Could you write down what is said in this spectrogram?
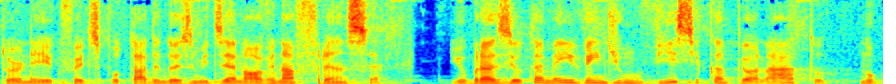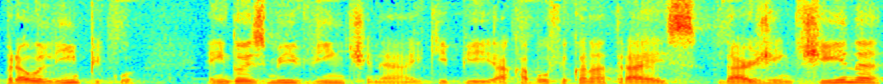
torneio que foi disputado em 2019 na França. E o Brasil também vem de um vice-campeonato no pré-olímpico em 2020, né? A equipe acabou ficando atrás da Argentina,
